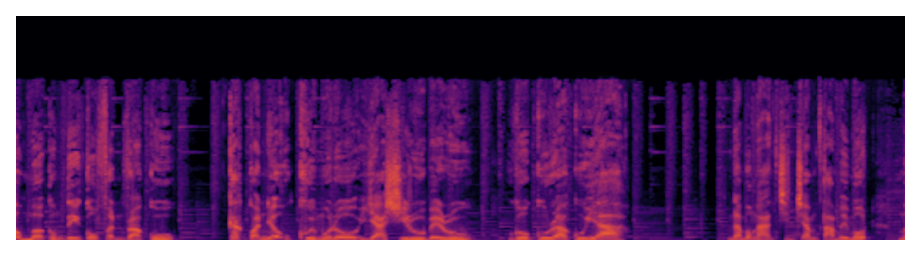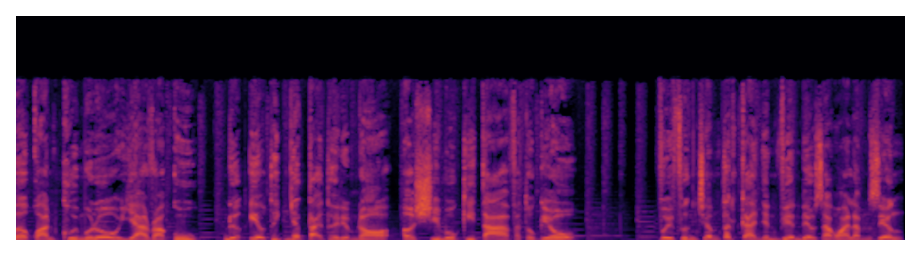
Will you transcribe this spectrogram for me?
ông mở công ty cổ phần Raku, các quán nhậu Kuimono Yashiruberu, Gokurakuya. Năm 1981, mở quán Kuimono Yaraku, được yêu thích nhất tại thời điểm đó ở Shimokita và Tokyo. Với phương châm tất cả nhân viên đều ra ngoài làm riêng,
